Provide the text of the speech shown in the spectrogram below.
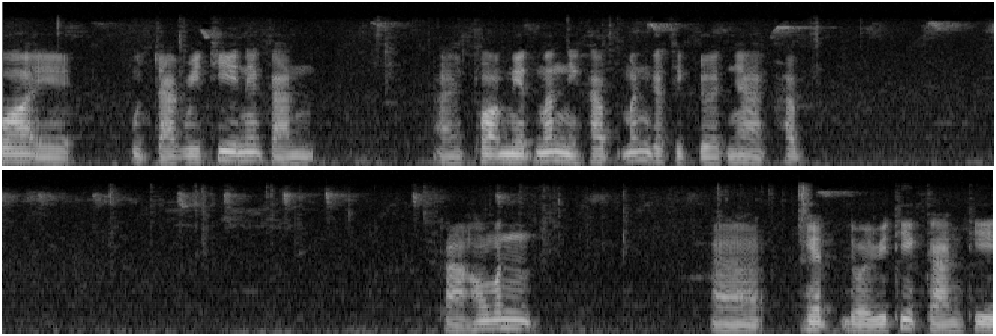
บ่เอรู้จักวิธีในการไอ้เพาะเม็ดมันนี่ครับ มันก็สิเกิดยากครับถ้าเฮามันอ่า เฮ็ดโดยวิธีการที่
